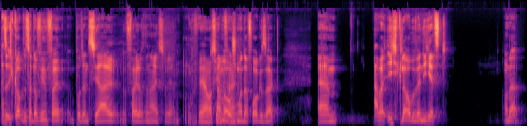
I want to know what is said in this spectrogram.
Also ich glaube, das hat auf jeden Fall Potenzial, Fight of the Night zu werden. ja, auf Das haben jeden wir Fall. auch schon mal davor gesagt. Ähm, aber ich glaube, wenn ich jetzt, oder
